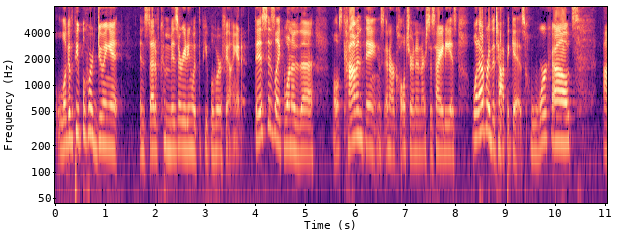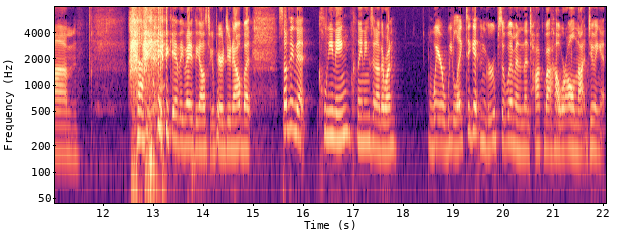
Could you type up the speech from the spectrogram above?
Look at the people who are doing it instead of commiserating with the people who are failing at it. This is like one of the most common things in our culture and in our society is whatever the topic is workouts. Um, I can't think of anything else to compare it to now, but something that cleaning, cleaning's another one where we like to get in groups of women and then talk about how we're all not doing it.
